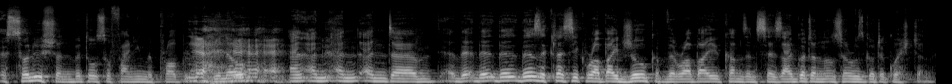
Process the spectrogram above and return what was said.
a solution, but also finding the problem. Yeah. You know, and and and, and um, there, there, there's a classic rabbi joke of the rabbi who comes and says, "I've got an answer. Who's got a question?"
